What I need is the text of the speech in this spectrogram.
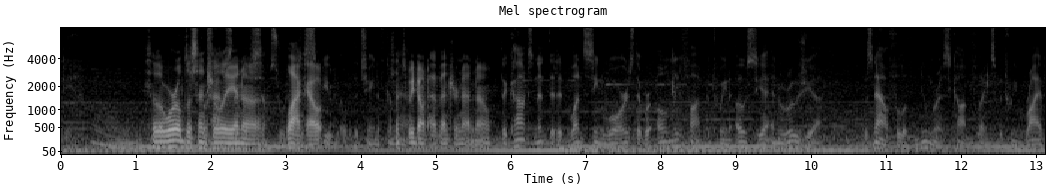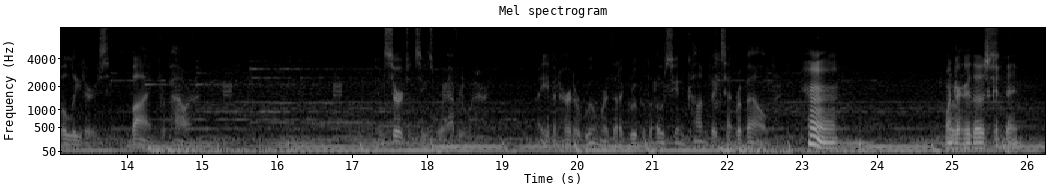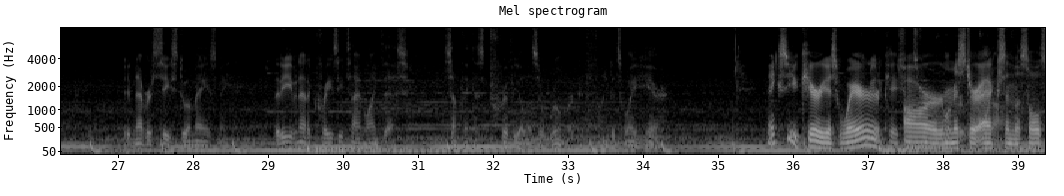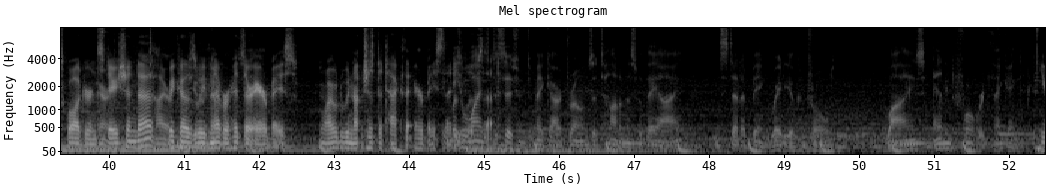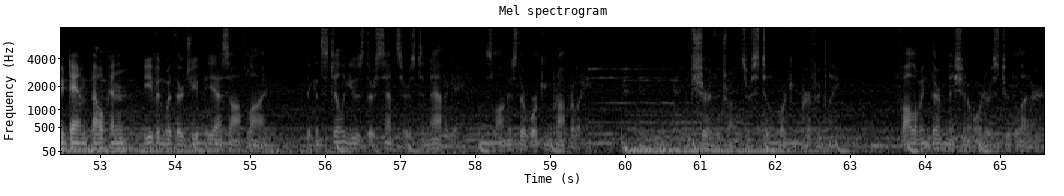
So the world's essentially in Perhaps there was a blackout over the chain of since we don't have internet now. The continent that had once seen wars that were only fought between Osea and Erusia was now full of numerous conflicts between rival leaders vying for power. Insurgencies were everywhere. I even heard a rumor that a group of Osean convicts had rebelled. Hmm. Wonder who those could be. It never ceased to amaze me that even at a crazy time like this, something as trivial as a rumor could find its way here. Makes you curious, where are Mr. X and the Sol Squadron stationed at? Because we've never hit their airbase. Why would we not just attack the airbase that he It that was he a lives wise at? decision to make our drones autonomous with AI instead of being radio controlled. Wise and forward thinking. You damn Belkan. Even with their GPS offline, they can still use their sensors to navigate as long as they're working properly. I'm sure the drones are still working perfectly, following their mission orders to the letter.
